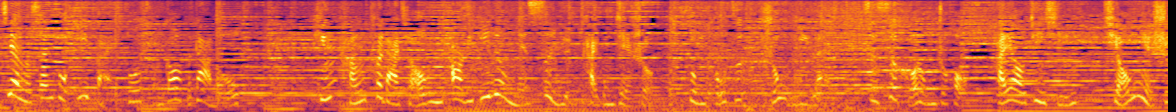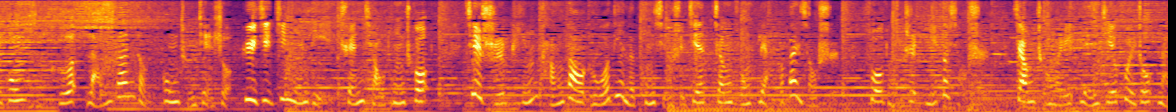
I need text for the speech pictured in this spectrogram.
建了三座一百多层高的大楼。平塘特大桥于二零一六年四月开工建设，总投资十五亿元。此次合龙之后，还要进行桥面施工和栏杆等工程建设，预计今年底全桥通车。届时，平塘到罗店的通行时间将从两个半小时缩短至一个小时，将成为连接贵州南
